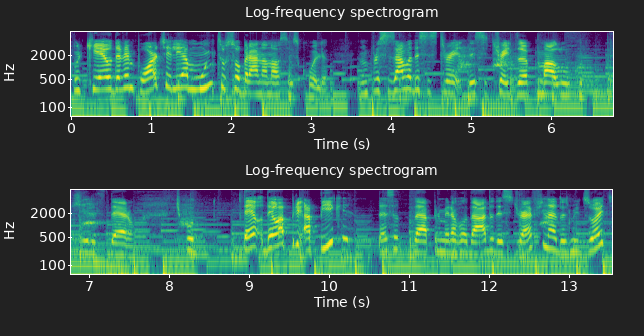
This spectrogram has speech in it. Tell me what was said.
Porque o Davenport, ele ia muito sobrar na nossa escolha. Não precisava desse, tra desse trade-up maluco que eles deram. Tipo, deu, deu a, a pique dessa, da primeira rodada desse draft, né? 2018.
